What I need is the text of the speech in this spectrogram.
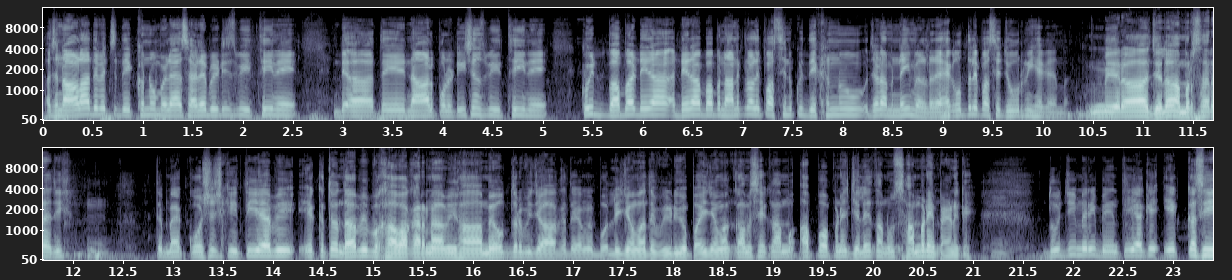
ਅਜਨਾਲਾ ਦੇ ਵਿੱਚ ਦੇਖਣ ਨੂੰ ਮਿਲਿਆ ਸੈਲੀਬ੍ਰਿਟੀਜ਼ ਵੀ ਇੱਥੇ ਹੀ ਨੇ। ਤੇ ਨਾਲ ਪੋਲੀਟੀਸ਼ੀਅਨਸ ਵੀ ਇੱਥੇ ਹੀ ਨੇ। ਕੋਈ ਬਾਬਾ ਡੇਰਾ ਡੇਰਾ ਬਾਬਾ ਨਾਨਕ ਵਾਲੇ ਪਾਸੇ ਨੂੰ ਕੋਈ ਦੇਖਣ ਨੂੰ ਜਿਹੜਾ ਨਹੀਂ ਮਿਲ ਰਿਹਾ ਹੈਗਾ, ਉਧਰਲੇ ਪਾਸੇ ਜ਼ੋਰ ਨਹੀਂ ਹੈਗਾ ਇਹਨਾਂ ਮੇਰਾ ਜ਼ਿਲ੍ਹਾ ਅੰਮ੍ਰਿਤਸਰ ਹੈ ਜੀ। ਤੇ ਮੈਂ ਕੋਸ਼ਿਸ਼ ਕੀਤੀ ਹੈ ਵੀ ਇੱਕ ਤੇ ਹੁੰਦਾ ਵੀ ਵਿਖਾਵਾ ਕਰਨਾ ਵੀ ਹਾਂ, ਮੈਂ ਉਧਰ ਵੀ ਜਾ ਕੇ ਤੇ ਐਵੇਂ ਬੋਲੀ ਜਾਵਾਂ ਤੇ ਵੀਡੀਓ ਪਾਈ ਜਾਵਾਂ, ਕਮ ਸੇ ਕਮ ਆਪੋ ਆਪਣੇ ਜ਼ਿਲ੍ਹੇ ਤੁਹਾਨੂੰ ਸਾਹਮਣੇ ਪੈਣਗੇ। ਦੂਜੀ ਮੇਰੀ ਬੇਨਤੀ ਹੈ ਕਿ ਇੱਕ ਅਸੀਂ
